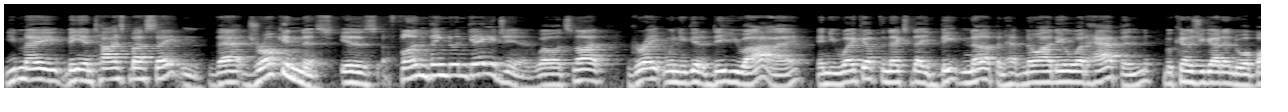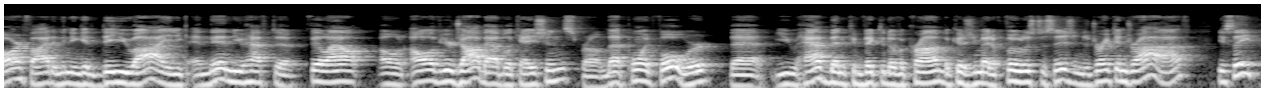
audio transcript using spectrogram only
You may be enticed by Satan that drunkenness is a fun thing to engage in. Well, it's not great when you get a DUI and you wake up the next day beaten up and have no idea what happened because you got into a bar fight and then you get a DUI and, you, and then you have to fill out on all of your job applications from that point forward that you have been convicted of a crime because you made a foolish decision to drink and drive. You see,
